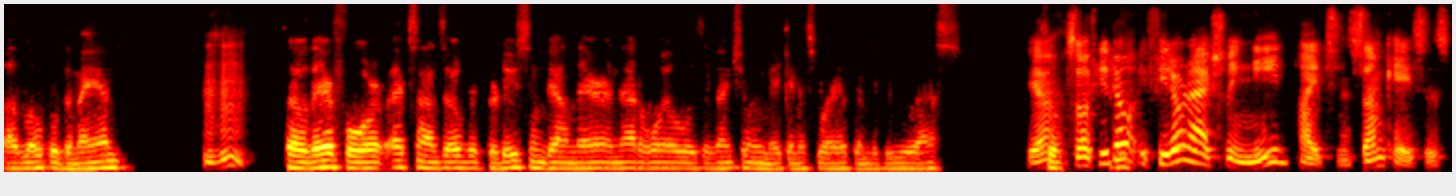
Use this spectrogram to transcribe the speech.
uh, local demand. hmm So therefore, Exxon's overproducing down there, and that oil is eventually making its way up into the U.S. Yeah. So- So, if you don't if you don't actually need pipes in some cases,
